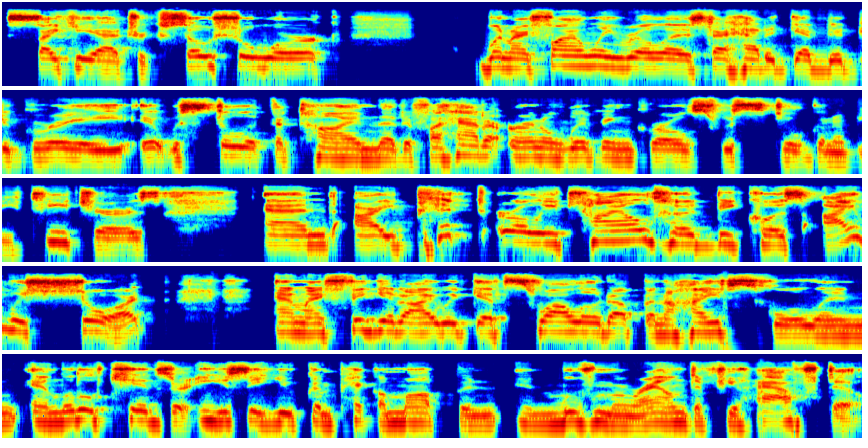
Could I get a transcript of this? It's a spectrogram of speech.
psychiatric social work. When I finally realized I had to get a degree, it was still at the time that if I had to earn a living, girls was still going to be teachers. And I picked early childhood because I was short and I figured I would get swallowed up in a high school and, and little kids are easy. You can pick them up and, and move them around if you have to.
